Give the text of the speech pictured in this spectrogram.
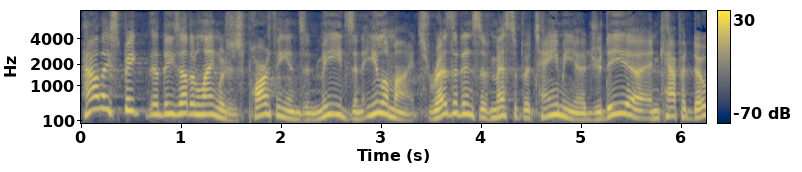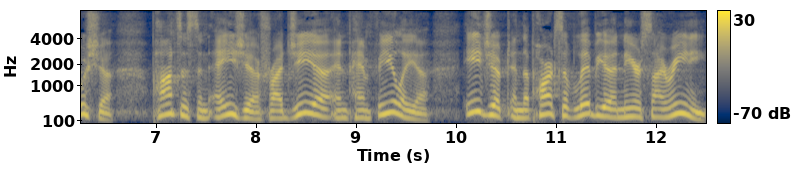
How they speak these other languages Parthians and Medes and Elamites, residents of Mesopotamia, Judea and Cappadocia, Pontus and Asia, Phrygia and Pamphylia, Egypt and the parts of Libya near Cyrene,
